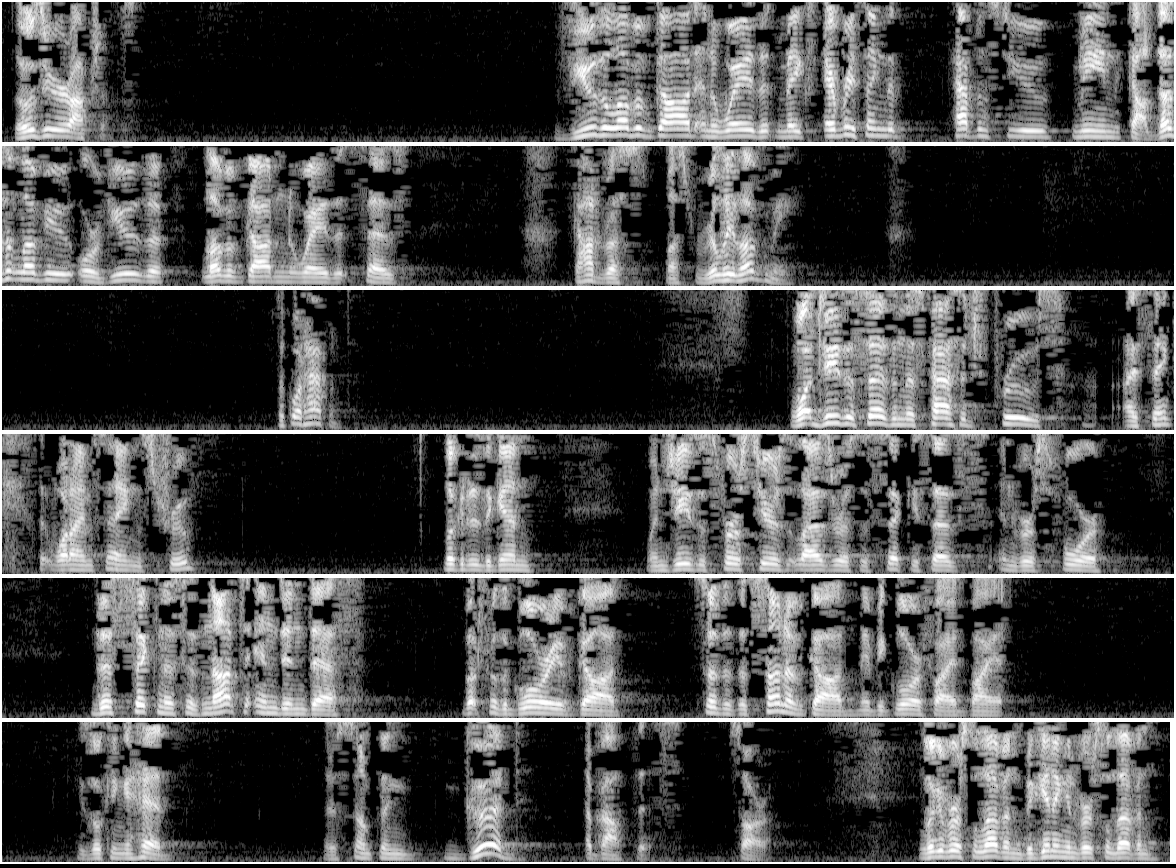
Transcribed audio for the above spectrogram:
Those are your options. View the love of God in a way that makes everything that happens to you mean God doesn't love you, or view the love of God in a way that says, God must, must really love me. Look what happened. What Jesus says in this passage proves, I think, that what I'm saying is true. Look at it again. When Jesus first hears that Lazarus is sick, he says in verse 4 This sickness is not to end in death, but for the glory of God, so that the Son of God may be glorified by it. He's looking ahead. There's something good about this sorrow. Look at verse 11, beginning in verse 11.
